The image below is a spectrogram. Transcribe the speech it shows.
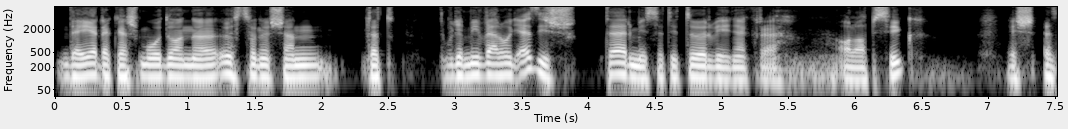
de érdekes módon ösztönösen, tehát ugye mivel, hogy ez is természeti törvényekre alapszik, és ez,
